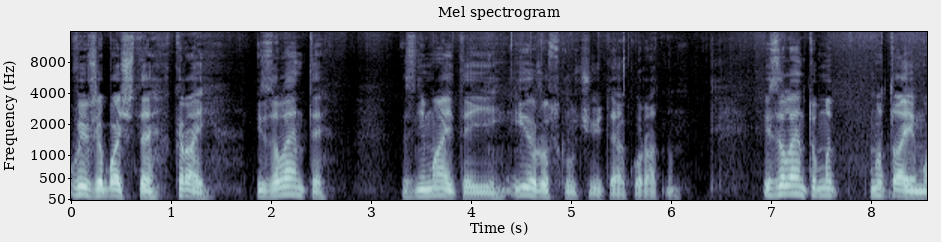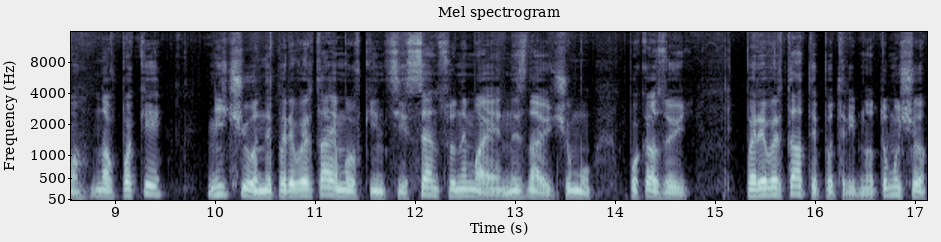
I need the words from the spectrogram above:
ви вже бачите край ізоленти, знімаєте її і розкручуєте акуратно. Ізоленту мотаємо навпаки, нічого не перевертаємо в кінці, сенсу немає. Не знаю, чому показують перевертати потрібно, тому що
